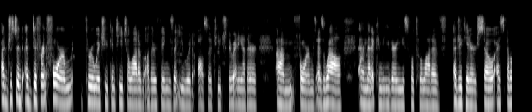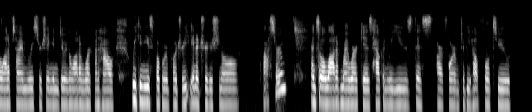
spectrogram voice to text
a, just a, a, different form through which you can teach a lot of other things that you would also teach through any other um, forms as well, and that it can be very useful to a lot of educators. So I spent a lot of time researching and doing a lot of work on how we can use spoken word poetry in a traditional classroom. And so a lot of my work is how can we use this art form to be helpful to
